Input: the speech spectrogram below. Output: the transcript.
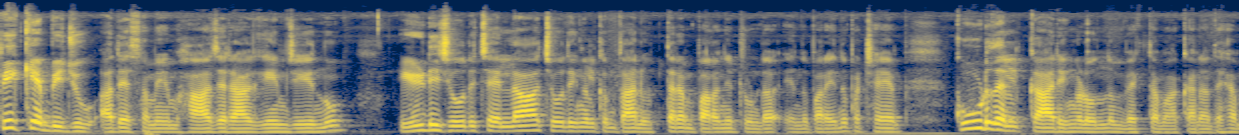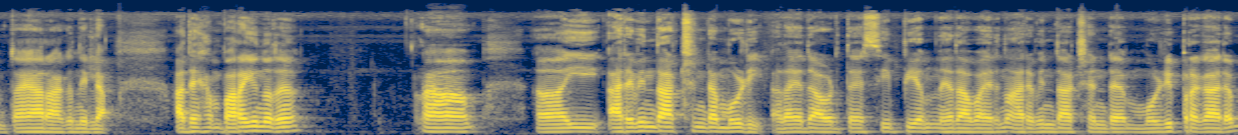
പി കെ ബിജു അതേസമയം ഹാജരാകുകയും ചെയ്യുന്നു. ഇ ഡി ചോദിച്ച എല്ലാ ചോദ്യങ്ങൾക്കും താൻ ഉത്തരം പറഞ്ഞിട്ടുണ്ട് എന്ന് പറയുന്നു. പക്ഷേ കൂടുതൽ കാര്യങ്ങളൊന്നും വ്യക്തമാക്കാൻ അദ്ദേഹം തയ്യാറാകുന്നില്ല. അദ്ദേഹം പറയുന്നത് ഈ അരവിന്ദാക്ഷന്റെ മൊഴി അതായത് അവിടുത്തെ സി പി എം നേതാവായിരുന്ന അരവിന്ദാക്ഷന്റെ മൊഴി പ്രകാരം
